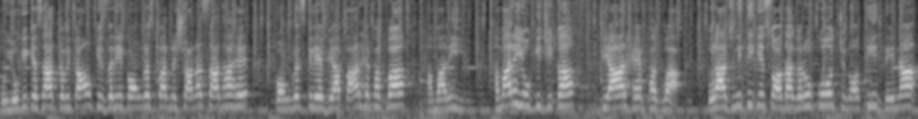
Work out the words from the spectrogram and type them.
तो योगी के साथ कविताओं के ज़रिए कांग्रेस पर निशाना साधा है। कांग्रेस के लिए व्यापार है भगवा। हमारी, हमारे योगी जी का प्यार है भगवा। तो राजनीति के सौदागरों को चुनौती देना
